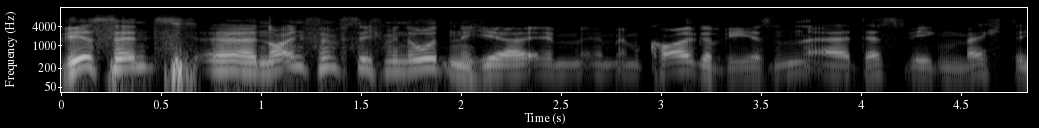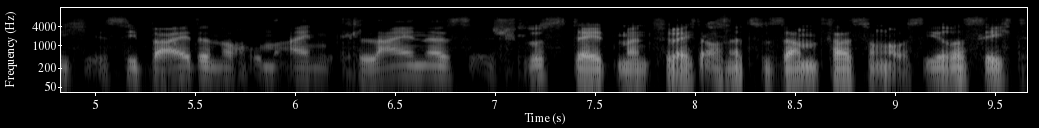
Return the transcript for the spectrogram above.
Wir sind äh, 59 Minuten hier im, im, im Call gewesen. Äh, deswegen möchte ich Sie beide noch um ein kleines Schlussstatement, vielleicht auch eine Zusammenfassung aus Ihrer Sicht,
